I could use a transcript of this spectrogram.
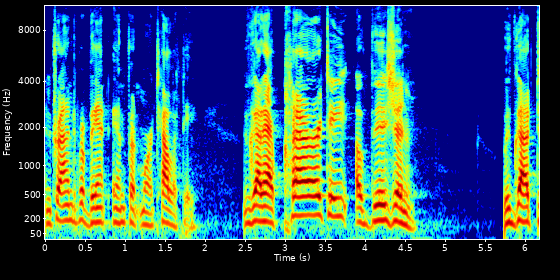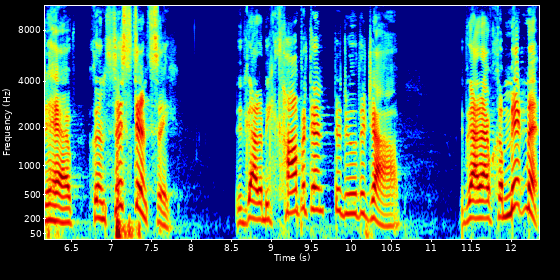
in trying to prevent infant mortality. We've got to have clarity of vision. We've got to have consistency. We've got to be competent to do the job. We've got to have commitment.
